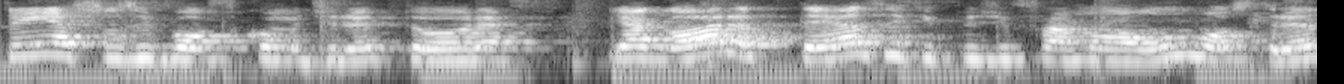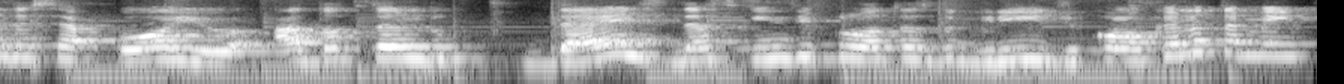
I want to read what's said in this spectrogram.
tem a Suzy Wolf como diretora, e agora até as equipes de Fórmula 1 mostrando esse apoio, adotando 10 das 15 pilotas do grid, colocando também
